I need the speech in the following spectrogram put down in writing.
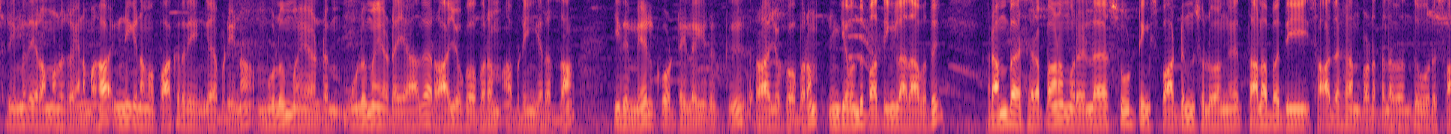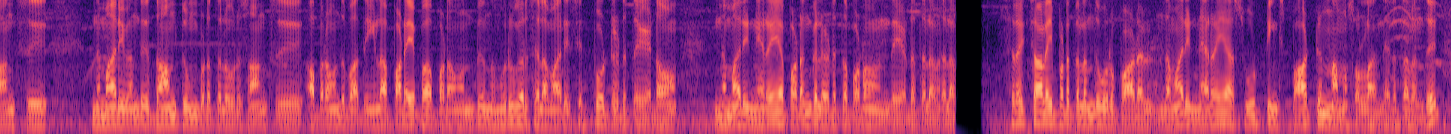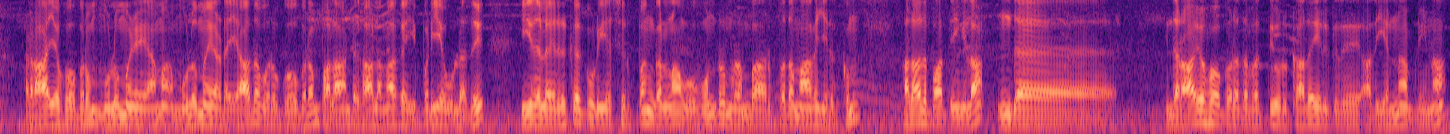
ஸ்ரீமதி ராமானுஜாய நமகா இன்றைக்கி நம்ம பார்க்குறது எங்கே அப்படின்னா முழுமையட முழுமையடையாத ராஜகோபுரம் அப்படிங்கிறது தான் இது மேல்கோட்டையில் இருக்குது ராஜகோபுரம். இங்கே வந்து பார்த்திங்களா அதாவது ரொம்ப சிறப்பான முறையில் ஷூட்டிங் ஸ்பாட்டுன்னு சொல்லுவாங்க. தளபதி ஷாஜஹான் படத்தில் வந்து ஒரு சாங்ஸு இந்த மாதிரி வந்து தாம் தூம் படத்தில் ஒரு சாங்ஸு அப்புறம் வந்து பார்த்திங்களா படையப்பா படம் வந்து இந்த முருகர் சிலை மாதிரி செட் போட்டு எடுத்த இடம் இந்த மாதிரி நிறைய படங்கள் எடுத்த படம் இந்த இடத்துல சிறைச்சாலை படத்துலேருந்து ஒரு பாடல். இந்த மாதிரி நிறையா ஷூட்டிங் ஸ்பாட்டுன்னு நம்ம சொல்லலாம். இந்த இடத்த வந்து ராயகோபுரம் முழுமையாம முழுமையடையாத ஒரு கோபுரம் பல ஆண்டு காலமாக இப்படியே உள்ளது. இதில் இருக்கக்கூடிய சிற்பங்கள்லாம் ஒவ்வொன்றும் ரொம்ப அற்புதமாக இருக்கும். அதாவது பார்த்தீங்களா இந்த இந்த ராயகோபுரத்தை பற்றி ஒரு கதை இருக்குது. அது என்ன அப்படின்னா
